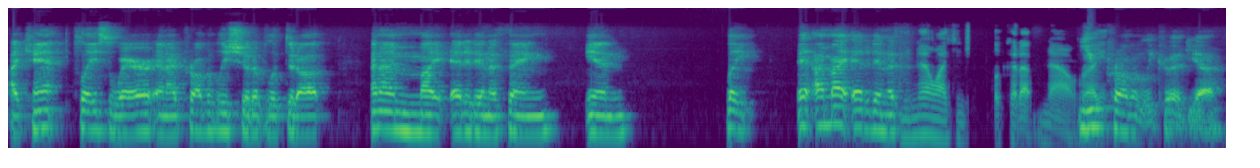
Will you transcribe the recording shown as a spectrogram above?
I can't place where, and I probably should have looked it up, and I might edit in a thing in, like, I might edit in a You know I can look it up now, you probably could, yeah.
